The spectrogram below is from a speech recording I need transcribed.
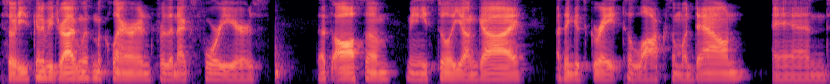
So he's going to be driving with McLaren for the next four years. That's awesome. I mean, he's still a young guy. I think it's great to lock someone down and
